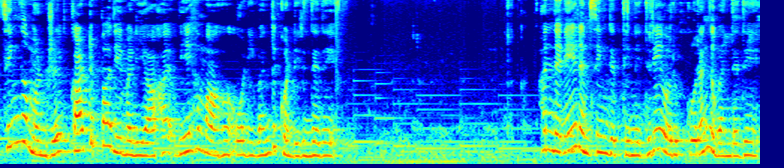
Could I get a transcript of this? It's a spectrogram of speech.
சிங்கம் ஒன்று காட்டுப்பாதை வழியாக வேகமாக ஓடி வந்து கொண்டிருந்தது. அந்த நேரம் சிங்கத்தின் எதிரே ஒரு குரங்கு வந்தது.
